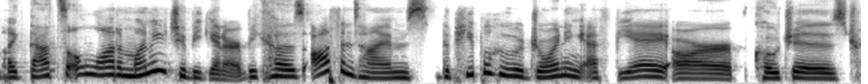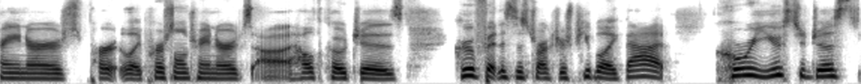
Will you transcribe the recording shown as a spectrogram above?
like that's a lot of money to beginner because oftentimes the people who are joining FBA are coaches, trainers, per, like personal trainers, uh, health coaches, group fitness instructors, people like that who are used to just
